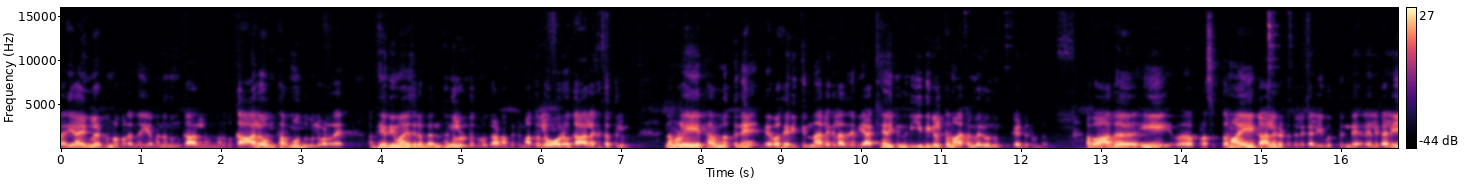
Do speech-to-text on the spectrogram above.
പര്യായങ്ങളായിട്ട് നമ്മൾ പറയുന്നത് യമനെന്നും കാലനും എന്നാണ് അപ്പൊ കാലവും ധർമ്മവും തമ്മിൽ വളരെ അഭേദ്യമായ ചില ബന്ധങ്ങളുണ്ട് നമുക്ക് കാണാൻ പറ്റും. മാത്രമല്ല ഓരോ കാലഘട്ടത്തിലും നമ്മൾ ഈ ധർമ്മത്തിനെ വ്യവഹരിക്കുന്ന അല്ലെങ്കിൽ അതിനെ വ്യാഖ്യാനിക്കുന്ന രീതികൾക്ക് മാറ്റം വരുമെന്നും കേട്ടിട്ടുണ്ട്. അപ്പോൾ അത് ഈ പ്രസക്തമായ ഈ കാലഘട്ടത്തിൽ കലിയുഗത്തിന്റെ അല്ലെങ്കിൽ കലി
